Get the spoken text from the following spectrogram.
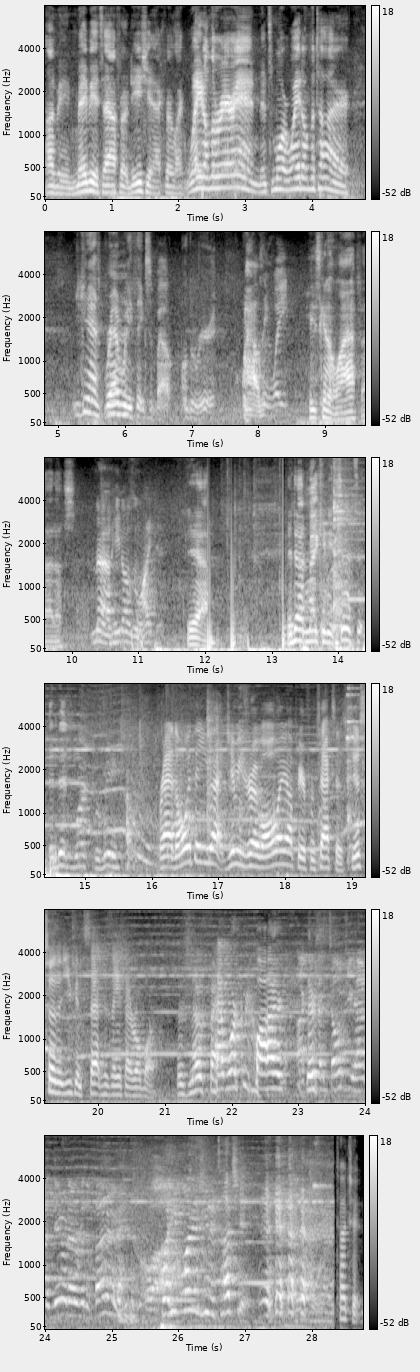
I mean maybe it's aphrodisiac. They're like weight on the rear end. It's more weight on the tire. You can ask Brad what he thinks about on the rear end. Housing weight. He's gonna laugh at us. No, he doesn't like it. Yeah. It doesn't make any sense. It, it didn't work for me. Brad, the only thing you got, Jimmy drove all the way up here from Texas just so that you can set his anti-roll bar. There's no fab work required. I There's, told you how to do it over the phone. but he wanted you to touch it. Touch it.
